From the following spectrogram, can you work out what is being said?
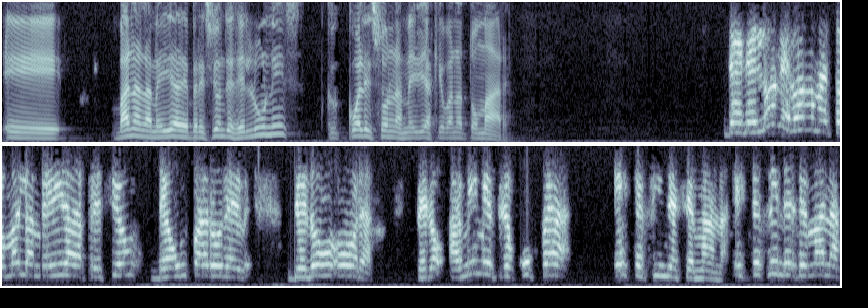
eh, van a la medida de presión desde lunes. ¿Cuáles son las medidas que van a tomar? Desde lunes vamos a tomar la medida de presión de un paro de, de dos horas, pero a mí me preocupa este fin de semana. Este fin de semana,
